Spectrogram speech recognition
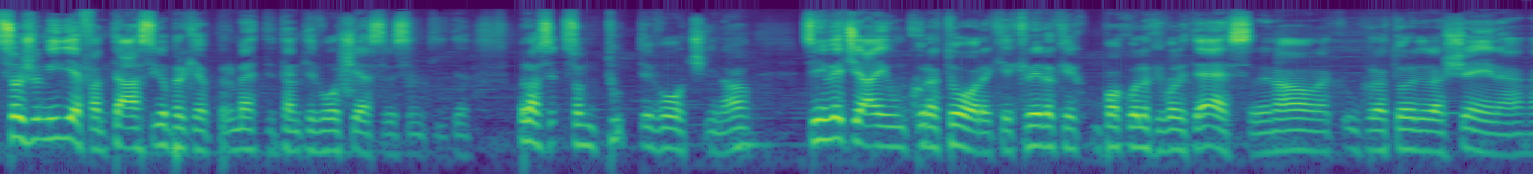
social media è fantastico perché permette tante voci di essere sentite, però sono tutte voci, no? Se invece hai un curatore, che credo che è un po' quello che volete essere, no? Una, un curatore della scena.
